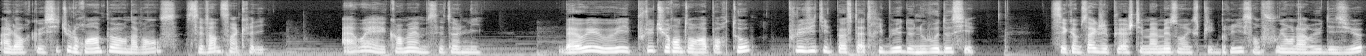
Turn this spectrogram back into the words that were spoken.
alors que si tu le rends un peu en avance, c'est 25 crédits. Ah ouais, quand même, c'est Only. Bah oui, oui, oui, plus tu rends ton rapport tôt, plus vite ils peuvent t'attribuer de nouveaux dossiers. C'est comme ça que j'ai pu acheter ma maison, explique Brice en fouillant la rue des yeux,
